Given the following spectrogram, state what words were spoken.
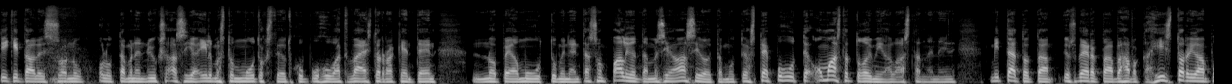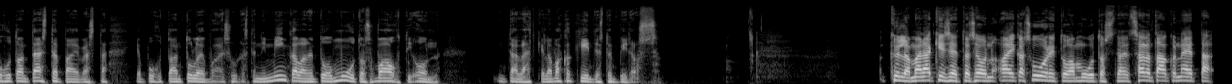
Digitaalisuus on ollut tämmöinen yksi asia ilmastonmuutoksesta, jotkut puhuvat väestörakenteen nopea muuttuminen. Tässä on paljon tämmöisiä asioita, mutta jos te puhutte omasta toimialastanne, niin mitä tota, jos vertaa vähän vaikka historiaan, puhutaan tästä päivästä ja puhutaan tulevaisuudesta, niin minkälainen tuo muutosvauhti on tällä hetkellä vaikka kiinteistönpidossa? Kyllä mä näkisin, että se on aika suuri tuo muutos. Sanotaanko ne, että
